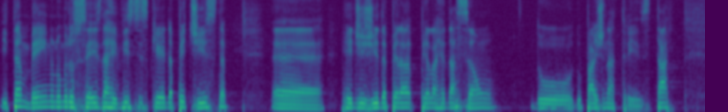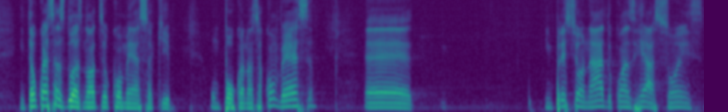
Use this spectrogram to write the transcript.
e também no número 6 da revista Esquerda Petista, uh, redigida pela, pela redação do, do Página 13. Tá? Então, com essas duas notas, eu começo aqui um pouco a nossa conversa. É, impressionado com as reações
